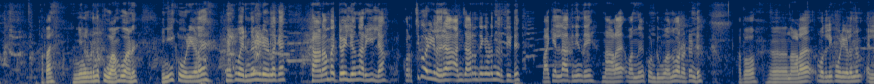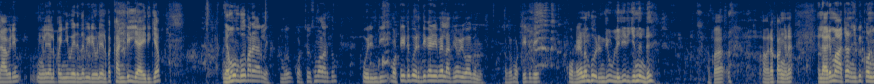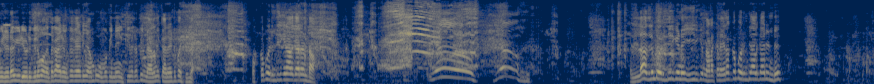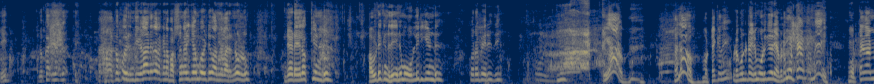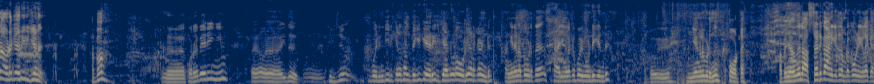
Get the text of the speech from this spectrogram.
അപ്പം ഞങ്ങൾ ഇവിടുന്ന് പോവാൻ പോവാണ്. ഇനി ഈ കോഴികളെ നമുക്ക് വരുന്ന വീഡിയോകളിലൊക്കെ കാണാൻ പറ്റുമോ ഇല്ലയോ എന്ന് അറിയില്ല. കുറച്ച് കോഴികൾ ഒരു അഞ്ചാറെണ്ണത്തേക്ക് ഇവിടെ നിർത്തിയിട്ട് ബാക്കി എല്ലാത്തിനെയും എന്തേ നാളെ വന്ന് കൊണ്ടുപോകാമെന്ന് പറഞ്ഞിട്ടുണ്ട്. അപ്പോൾ നാളെ മുതൽ ഈ കോഴികളൊന്നും എല്ലാവരും നിങ്ങൾ ചിലപ്പോൾ ഇനി വരുന്ന വീഡിയോകൾ ചിലപ്പോൾ കണ്ടില്ലായിരിക്കാം. ഞാൻ മുമ്പ് പറയാറില്ലേ നമ്മൾ കുറച്ച് ദിവസം വളർത്തും പൊരുന്തി മുട്ടയിട്ട് പൊരുന്തി കഴിയുമ്പോൾ എല്ലാത്തിനും ഒഴിവാക്കുന്നു. അപ്പോൾ മുട്ടയിട്ട് ഇതേ കുറേ എണ്ണം പൊരുന്തി ഉള്ളിലിരിക്കുന്നുണ്ട്. അപ്പോൾ അവരപ്പം അങ്ങനെ എല്ലാവരും മാറ്റാണ്. ഇനിയിപ്പോൾ ഇക്കോണമിയുടെ വീഡിയോ എടുക്കലും അങ്ങനത്തെ കാര്യങ്ങൾക്കൊക്കെ ആയിട്ട് ഞാൻ പോകുമ്പോൾ പിന്നെ എനിക്ക് ഇവരെ പിന്നാലെ നിൽക്കാനായിട്ട് പറ്റില്ല. ഒക്കെ പൊരുന്തിരിക്കുന്ന ആൾക്കാരുണ്ടോ. എല്ലാ അതിലും പൊരുന്തിരിക്കണേ. ഈ ഇരിക്കും നടക്കണേലൊക്കെ പൊരുന്തിയ ആൾക്കാരുണ്ട്. ഇതൊക്കെ ഇത് അതൊക്കെ പൊരുന്തികളാണ് നടക്കണ. ഭക്ഷണം കഴിക്കാൻ പോയിട്ട് വന്ന് വരണുള്ളൂ ഇതിന്റെ ഇടയിലൊക്കെ ഉണ്ട്. അവിടെയൊക്കെ ഉണ്ട്. ഇതിന്റെ മുകളിലിരിക്കുന്നുണ്ട്. കുറെ പേര് ഇത്. അയ്യോ. ഹലോ മുട്ടയൊക്കെ നീ ഇവിടെ കൊണ്ടിട്ട് അതിന് മുകളിൽ കയറി. അവിടെ മുട്ട അമ്മേ മുട്ട കാണണം അവിടെ കയറി ഇരിക്കുകയാണ് അപ്പോൾ കുറേ പേര് ഇനിയും ഇത് തിരിച്ച് പൊരുന്തിയിരിക്കുന്ന സ്ഥലത്തേക്ക് കയറി ഇരിക്കാണ്ട് ഇവിടെ ഓടി നടക്കുന്നുണ്ട് അങ്ങനെയാണ് അപ്പോൾ ഇവിടുത്തെ കാര്യങ്ങളൊക്കെ പോയിക്കൊണ്ടിരിക്കുന്നത്. അപ്പോൾ ഇനി ഞങ്ങൾ ഇവിടുന്ന് പോട്ടെ. അപ്പോൾ ഞാനൊന്ന് ലാസ്റ്റായിട്ട് കാണിക്കട്ടെ നമ്മുടെ കോഴികളൊക്കെ.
